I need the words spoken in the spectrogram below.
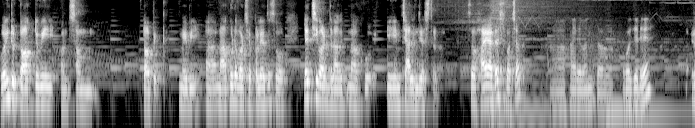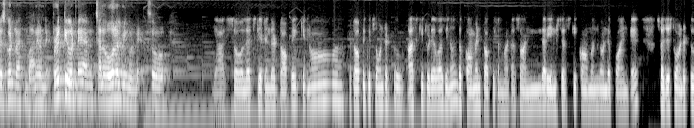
going to talk to me on some topic maybe నాకు కూడా వాడు చెప్పలేదు సో లెట్స్ వాడు నాకు నాకు ఏం ఛాలెంజ్ చేస్తాడు so hi Adarsh WhatsApp Uh, uh, how was your day? It was good man బాగానే ఉండే ప్రొడక్టివ్ ఉండే అండ్ చాలా ఓవర్వెల్మింగ్ ఉండే so Yeah, so let's get in the topic. You know, the topic which I wanted to ask you today was, you know, the common topic anamata. So under youngsters ki common ga unde point hai. So I just wanted to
